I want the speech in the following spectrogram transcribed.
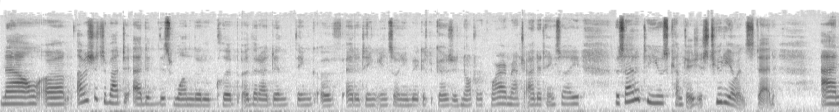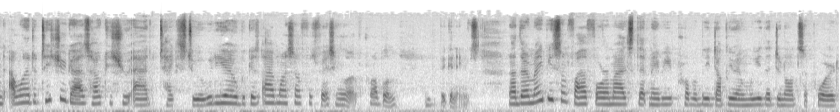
Now uh, I was just about to edit this one little clip that I didn't think of editing in Sony Vegas because it did not require much editing so I decided to use Camtasia Studio instead and I wanted to teach you guys how could you add text to a video because I myself was facing a lot of problem in the beginnings. Now there may be some file formats that may be probably WMV that do not support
